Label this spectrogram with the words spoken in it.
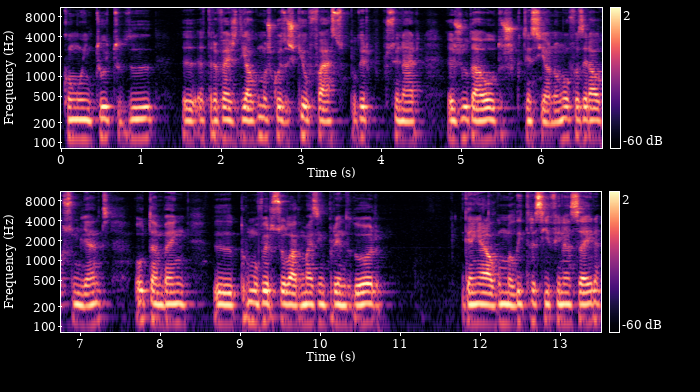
com o intuito de, uh, através de algumas coisas que eu faço, poder proporcionar ajuda a outros que tencionam ou fazer algo semelhante ou também promover o seu lado mais empreendedor, ganhar alguma literacia financeira.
